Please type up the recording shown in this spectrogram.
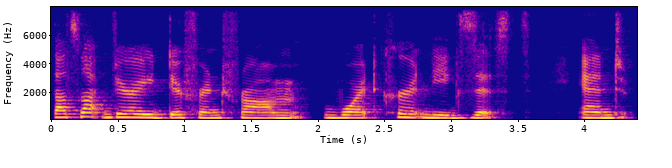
that's not very different from what currently exists. And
